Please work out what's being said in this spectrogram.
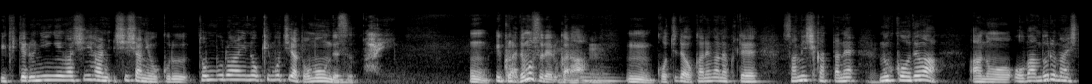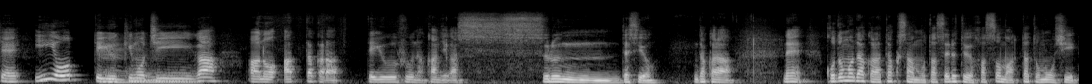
生きてる人間が死者に死者に送る弔いの気持ちやと思うんです。はい。うん、いくらでもすれるから、うん、こっちではお金がなくて寂しかったね。向こうでは、あの、大盤振る舞いしていいよっていう気持ちが、あの、あったからっていう風な感じがするんですよ。だから、ね、子供だからたくさん持たせるという発想もあったと思うし、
